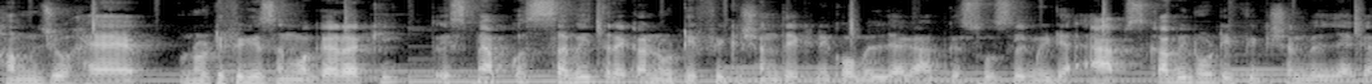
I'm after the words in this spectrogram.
हम जो है नोटिफिकेशन वगैरह की तो इसमें आपको सभी तरह का नोटिफिकेशन देखने को मिल जाएगा, आपके सोशल मीडिया एप्स का भी नोटिफिकेशन मिल जाएगा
